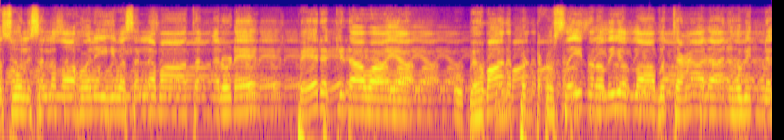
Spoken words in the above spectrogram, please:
റസൂൽ സല്ലല്ലാഹു അലൈഹി വസല്ലമ തങ്ങളുടെ പേരക്കിടാവായ ബഹുമാനപ്പെട്ട ഹുസൈൻ റളിയല്ലാഹു തആല അൻഹുവിന്റെ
